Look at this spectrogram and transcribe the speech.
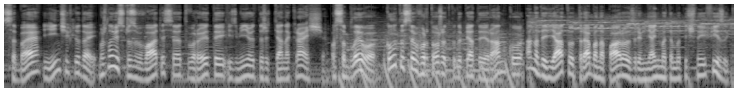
себе і інших людей, можливість розвиватися, творити і змінювати життя на краще. Особливо, коли ти в гуртожитку до п'ятої ранку, а на дев'яту треба на пару з рівнянь математичної фізики.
